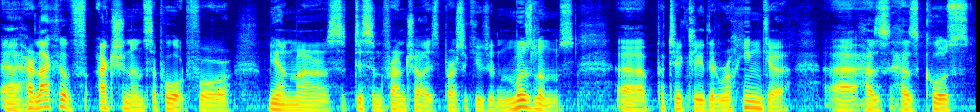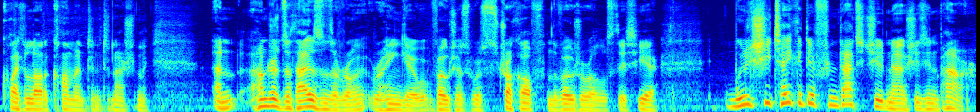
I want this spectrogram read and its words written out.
Uh, her lack of action and support for Myanmar's disenfranchised, persecuted Muslims, uh, particularly the Rohingya, uh, has has caused quite a lot of comment internationally. And hundreds of thousands of Rohingya voters were struck off from the voter rolls this year. Will she take a different attitude now she's in power?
